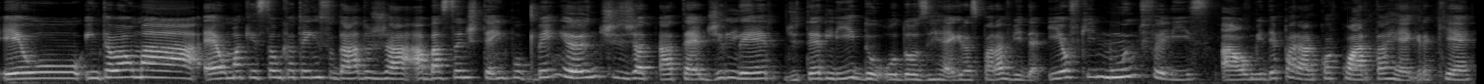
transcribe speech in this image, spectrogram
eu então é uma é uma questão que eu tenho estudado já há bastante tempo, bem antes de, até de ler, de ter lido o 12 regras para a vida. E eu fiquei muito feliz ao me deparar com a quarta regra, que é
